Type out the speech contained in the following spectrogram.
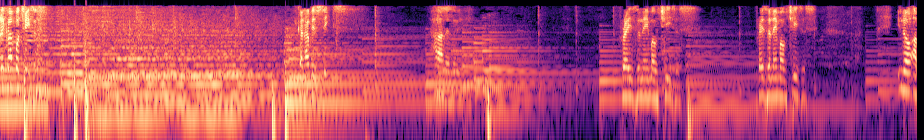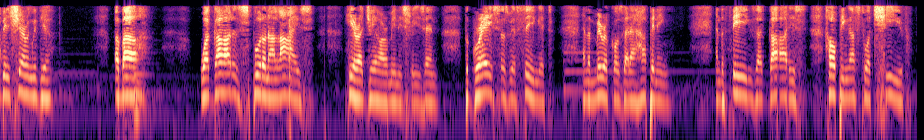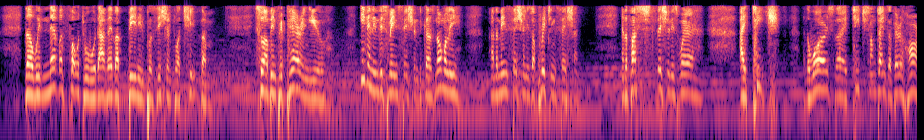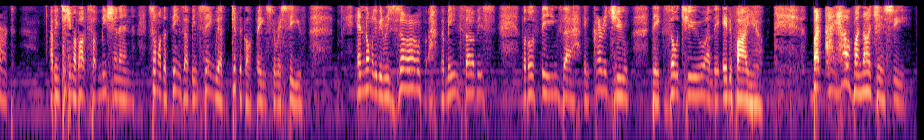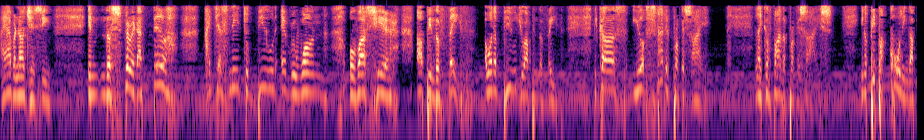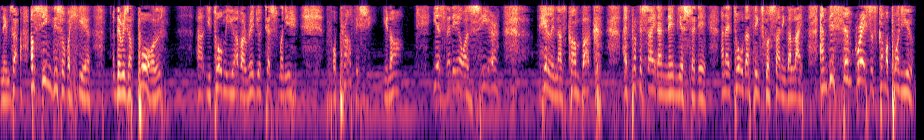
Somebody clap for Jesus. You can have your seats. Hallelujah. Praise the name of Jesus. Praise the name of Jesus. You know, I've been sharing with you about what God has put on our lives here at JR Ministries and the grace as we're seeing it and the miracles that are happening and the things that God is helping us to achieve that we never thought we would have ever been in position to achieve them. So I've been preparing you, even in this main session, because normally uh, the main session is a preaching session. And the first session is where I teach. And the words that I teach sometimes are very hard. I've been teaching about submission and some of the things I've been saying We were difficult things to receive. And normally we reserve the main service for those things that encourage you, they exalt you, and they edify you. But I have an urgency. I have an urgency in the spirit. I feel I just need to build every one of us here up in the faith. I want to build you up in the faith because you have started prophesying like a father prophesies. You know, people are calling up names. I, am seeing this over here. There is a Paul. Uh, you told me you have a radio testimony for prophecy, you know. Yesterday I was here. Helen has come back. I prophesied her name yesterday and I told her things concerning her life. And this same grace has come upon you.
